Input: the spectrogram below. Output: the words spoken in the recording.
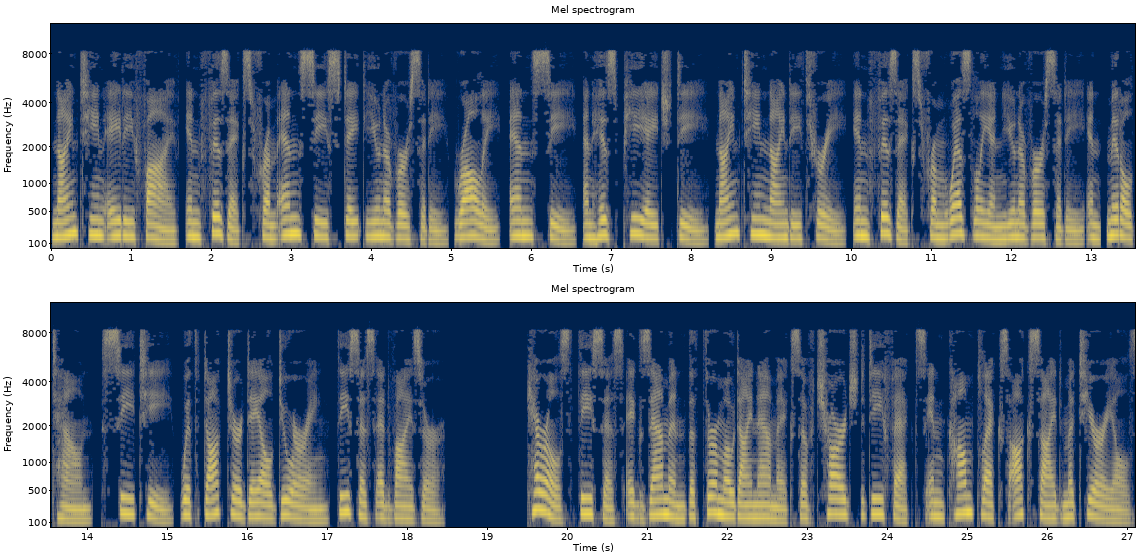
1985 in physics from NC State University, Raleigh, NC, and his Ph.D. 1993 in physics from Wesleyan University in Middletown, CT, with Dr. Dale Dewering, thesis advisor. Carroll's thesis examined the thermodynamics of charged defects in complex oxide materials.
